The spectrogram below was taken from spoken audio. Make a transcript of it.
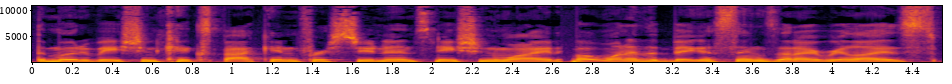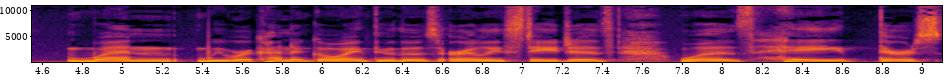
the motivation kicks back in for students nationwide. But one of the biggest things that I realized when we were kind of going through those early stages was hey there's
